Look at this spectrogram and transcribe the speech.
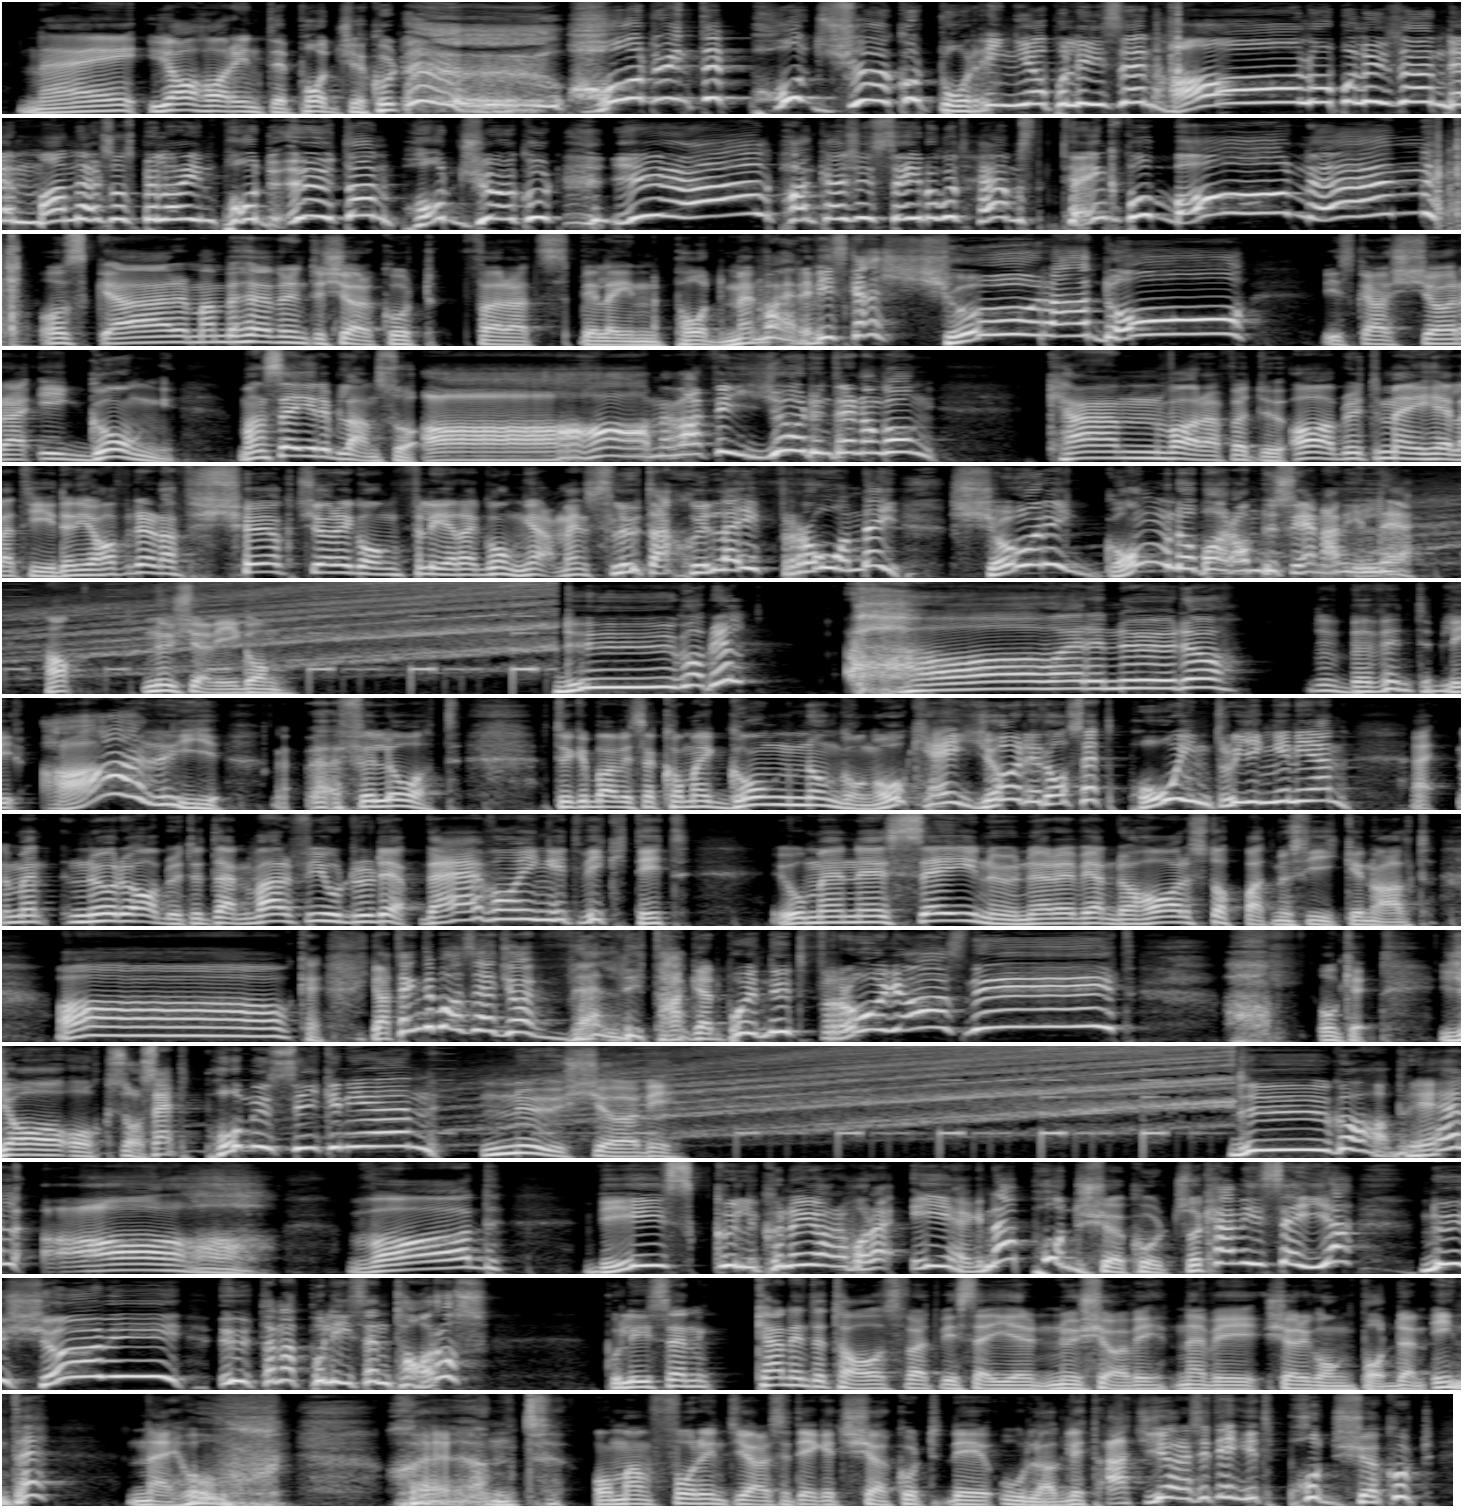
Nej, jag har inte poddkörkort. Har du inte poddkörkort? Då ringer jag polisen. Hallå polisen! Det är en man här som spelar in podd utan poddkörkort. Hjälp! Han kanske säger något hemskt. Tänk på barnen! Oskar, man behöver inte körkort för att spela in podd. Men vad är det vi ska köra då? Vi ska köra igång. Man säger ibland så. “Aha, men varför gör du inte det någon gång? Kan vara för att du avbryter mig hela tiden. Jag har redan försökt köra igång flera gånger. Men sluta skylla ifrån dig! Kör igång då bara om du så gärna vill det! Ja, nu kör vi igång. Du, Gabriel? Ja, vad är det nu då? Du behöver inte bli arg. Äh, förlåt. Jag tycker bara vi ska komma igång någon gång. Okej, gör det då. Sätt på introjingen igen. Nej, men nu har du avbrutit den. Varför gjorde du det? Det var inget viktigt. Jo, men eh, säg nu när vi ändå har stoppat musiken och allt. Ah, okej. Jag tänkte bara säga att jag är väldigt taggad på ett nytt frågeavsnitt! Ah, Okej, jag också. Sätt på musiken igen! Nu kör vi! Du, Gabriel? Oh, vad? Vi skulle kunna göra våra egna poddkörkort, så kan vi säga “Nu kör vi!” utan att polisen tar oss. Polisen kan inte ta oss för att vi säger “Nu kör vi” när vi kör igång podden. Inte? Nej, oh, skönt. Och man får inte göra sitt eget körkort. Det är olagligt. Att göra sitt eget poddkörkort?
